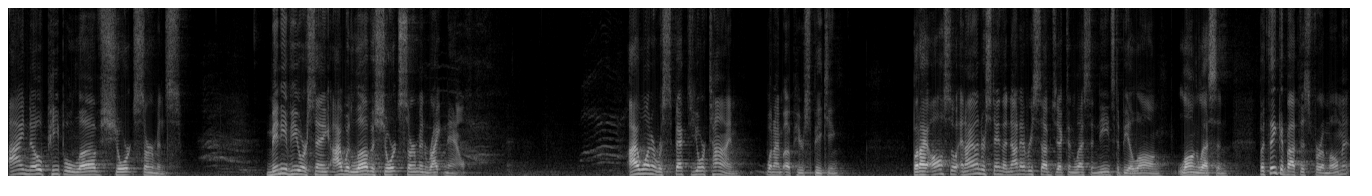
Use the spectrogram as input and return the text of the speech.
I know people love short sermons. Many of you are saying, I would love a short sermon right now. I want to respect your time when I'm up here speaking. But I also, and I understand that not every subject and lesson needs to be a long, long lesson. But think about this for a moment.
